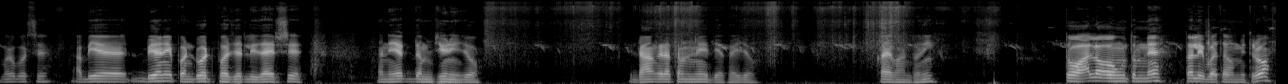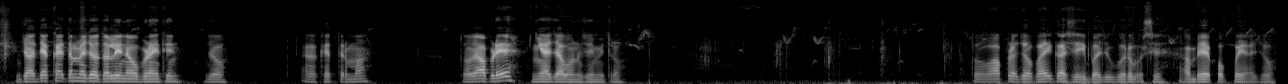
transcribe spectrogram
બરોબર છે? આ બે બે નહીં પણ દોઢ ભર જેટલી જાહેર છે. અને એકદમ ઝીણી જો. ડાંગરા તમને નહીં દેખાય, જો. કાંઈ વાંધો નહીં. તો હાલો, હું તમને તલી બતાવું, મિત્રો. જો દેખાય તમને, જો તલીને ઉભરાઈથી જો, આખા ખેતરમાં. તો હવે આપણે ત્યાં જવાનું છે, મિત્રો. તો આપણે જો ભાઈકા છે એ બાજુ, બરાબર છે. આ બે પપૈયા, જો.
